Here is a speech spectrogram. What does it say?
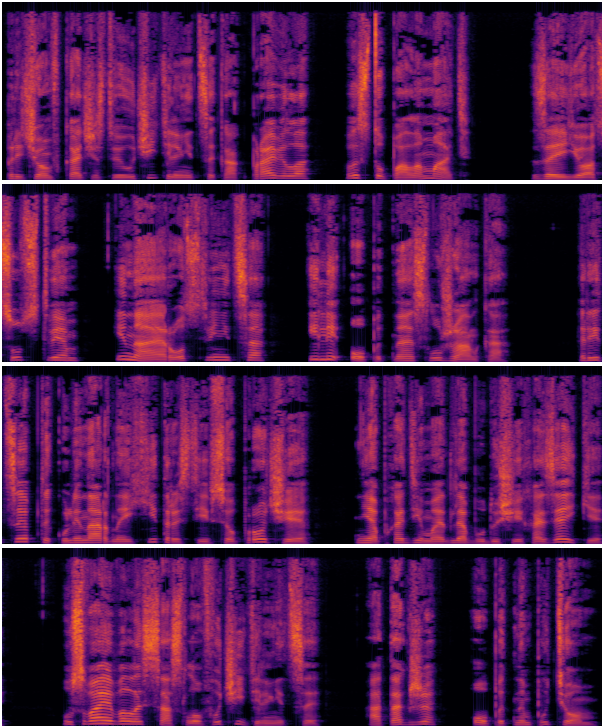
причем в качестве учительницы, как правило, выступала мать, за ее отсутствием иная родственница или опытная служанка. Рецепты, кулинарные хитрости и все прочее необходимое для будущей хозяйки, усваивалось со слов учительницы, а также опытным путем.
